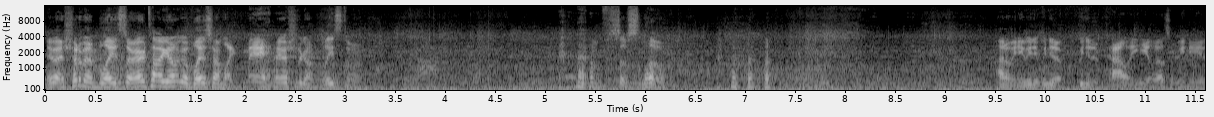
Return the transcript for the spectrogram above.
Maybe I should have been Bladestorm. Every time I don't go Blade Storm, I'm like, man, maybe I should have gone Bladestorm. I'm so slow. I don't. We need. We need, we need a. We need a pally heal. That's what we need.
